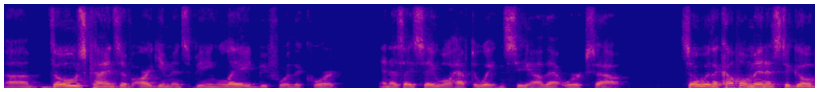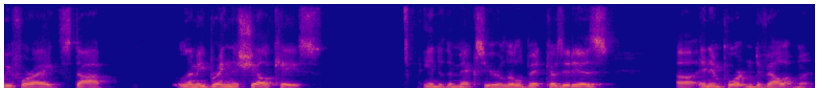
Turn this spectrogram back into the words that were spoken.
um, those kinds of arguments being laid before the court. And as I say, we'll have to wait and see how that works out. So, with a couple minutes to go before I stop, let me bring the Shell case into the mix here a little bit because it is uh, an important development.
